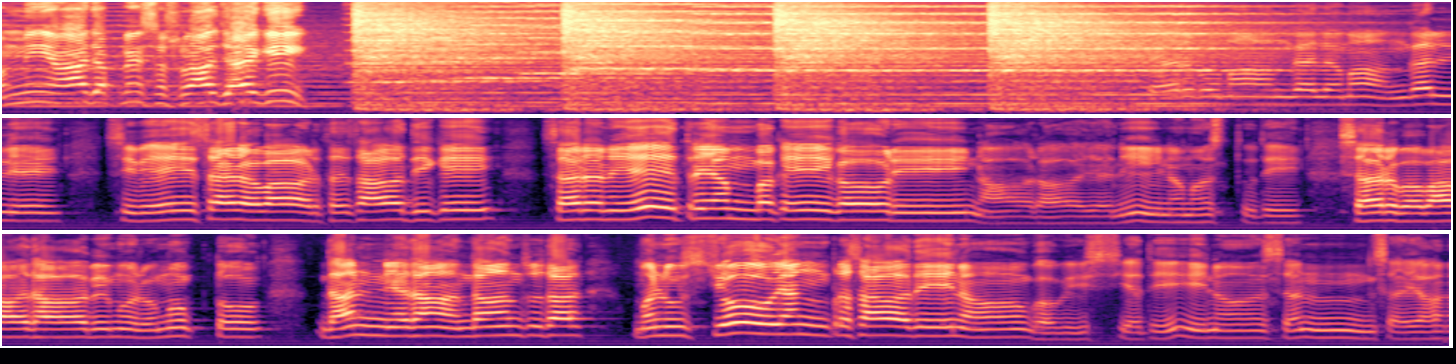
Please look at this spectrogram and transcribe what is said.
मम्मी आज अपने ससुराल जाएगी। मांगल्ये शिवे सर्वार्थ साधिके, शरणे त्र्यंबके गौरी नारायणी नमस्तुते। सर्वबाधा विमुर्मुक्तो धन्य धान दान सुधा मनुष्योऽयं प्रसादेन भविष्यति न संशयः।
